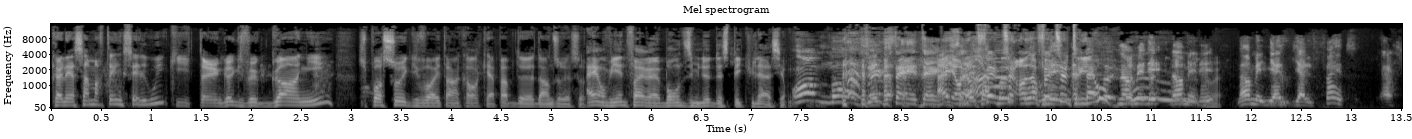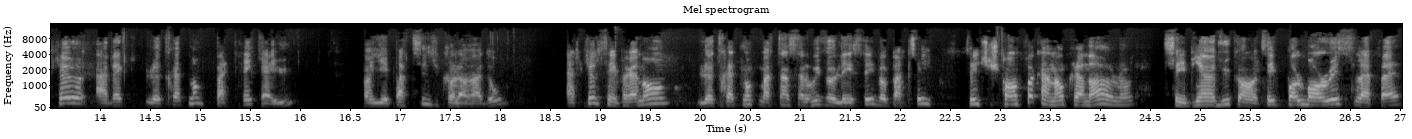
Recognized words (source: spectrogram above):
connaissant Martin Saint-Louis, qui est un gars qui veut gagner, je suis pas sûr qu'il va être encore capable de- d'endurer ça. Hey, on vient de faire un bon 10 minutes de spéculation. Oh mon Dieu, que c'était intéressant. Hey, on a fait- on a fait mais- un trio? Non, mais les- non, mais les- Ouais. non, mais il y a, il y a le fait. Est-ce que, avec le traitement que Patrick a eu quand il est parti du Colorado, est-ce que c'est vraiment le traitement que Martin Saint-Louis veut laisser, veut partir? Tu sais, je pense pas qu'un entraîneur, là, c'est bien vu quand, tu sais, Paul Morris l'a fait.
